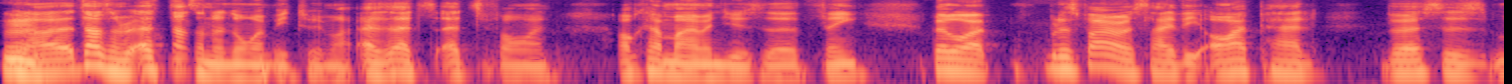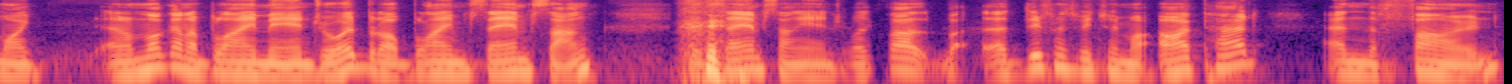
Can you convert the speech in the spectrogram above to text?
You Mm. know, it doesn't it doesn't annoy me too much. That's that's fine. I'll come home and use the thing. But like, but as far as say the iPad versus my, and I'm not going to blame Android, but I'll blame Samsung, the Samsung Android. But, but a difference between my iPad and the phone,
